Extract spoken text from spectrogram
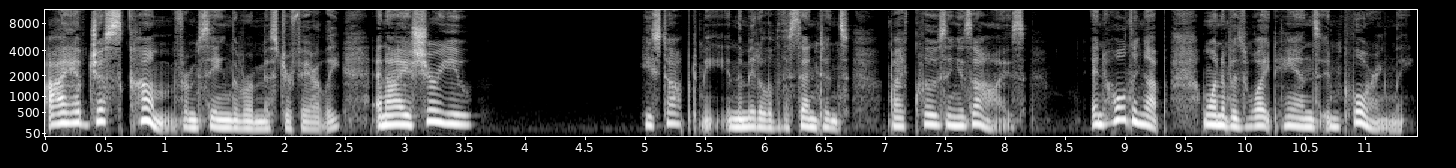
I have just come from seeing the room, Mr. Fairlie, and I assure you. He stopped me in the middle of the sentence by closing his eyes and holding up one of his white hands imploringly.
